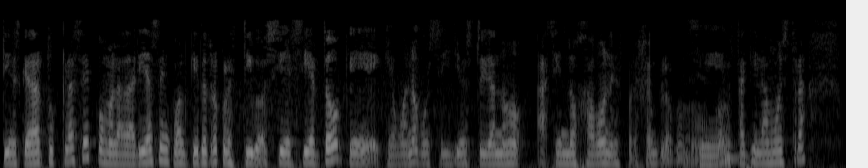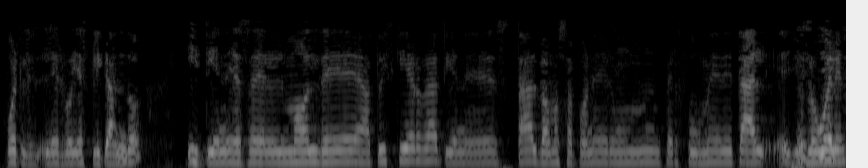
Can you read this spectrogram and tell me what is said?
Tienes que dar tu clase como la darías en cualquier otro colectivo. Sí es cierto que, que bueno pues si yo estoy dando haciendo jabones por ejemplo como, como está aquí la muestra pues les voy explicando y tienes el molde a tu izquierda, tienes tal, vamos a poner un perfume de tal, ellos lo huelen.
